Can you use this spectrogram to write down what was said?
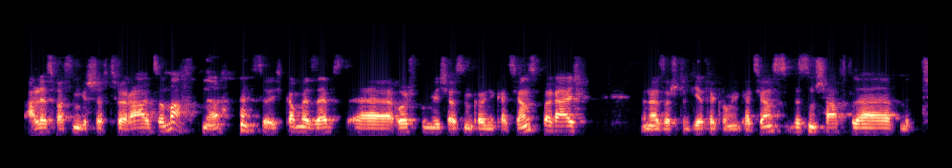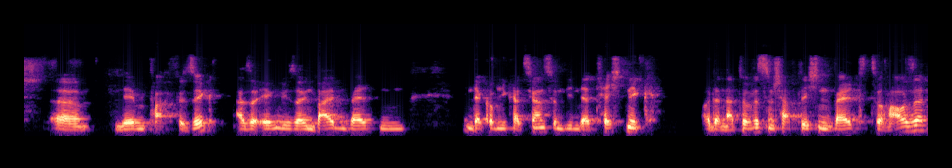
alles, was ein Geschäftsführer halt so macht. Ne? Also ich komme selbst äh, ursprünglich aus dem Kommunikationsbereich, bin also studierter Kommunikationswissenschaftler mit äh, Nebenfach Physik, also irgendwie so in beiden Welten, in der Kommunikations- und in der Technik oder naturwissenschaftlichen Welt zu Hause.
